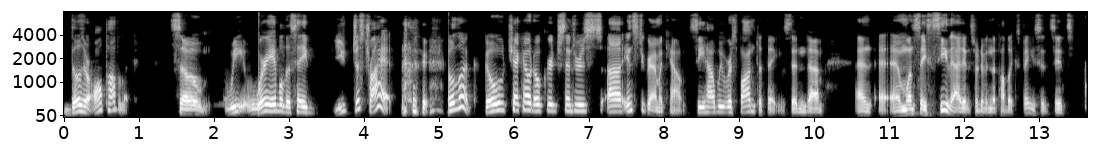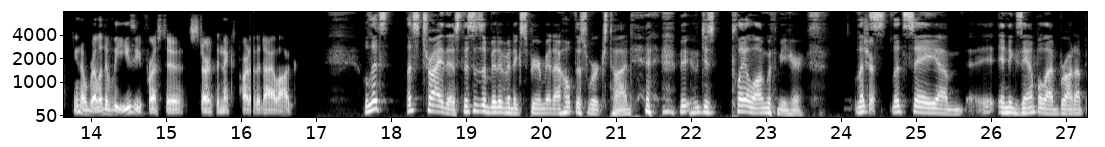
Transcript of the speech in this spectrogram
those are all public. So we we're able to say you just try it. go look, go check out Oakridge Centre's uh, Instagram account, see how we respond to things, and um, and and once they see that in sort of in the public space, it's it's you know relatively easy for us to start the next part of the dialogue. Well, let's let's try this. This is a bit of an experiment. I hope this works, Todd. Just play along with me here let's sure. let's say um, an example I've brought up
